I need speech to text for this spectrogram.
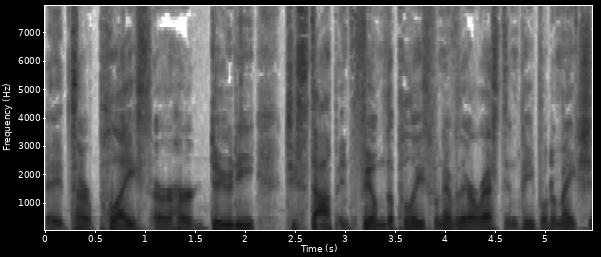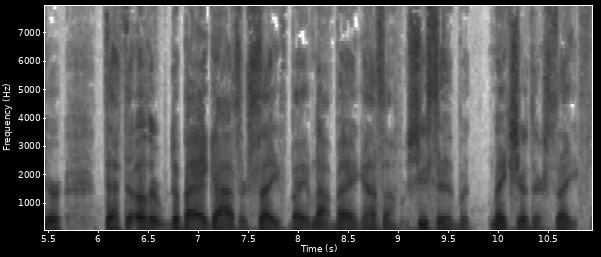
it's her place or her duty to stop and film the police whenever they're arresting people to make sure that the other the bad guys are safe. Babe, not bad guys. That's what she said, but make sure they're safe.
